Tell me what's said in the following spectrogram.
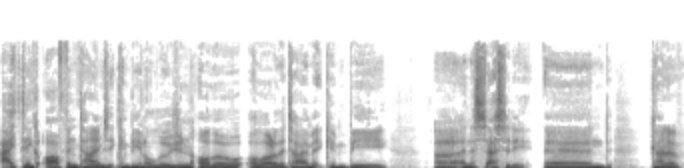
I think oftentimes it can be an illusion. Although a lot of the time it can be uh, a necessity. And kind of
